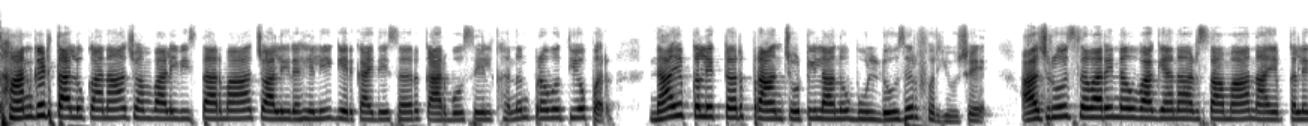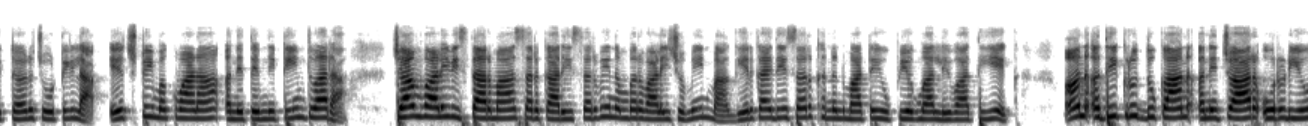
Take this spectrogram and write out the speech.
થાનગઢ તાલુકાના જમવાળી વિસ્તારમાં ચાલી રહેલી ગેરકાયદેસર કાર્બોસેલ ખનન પ્રવૃત્તિઓ પર નાયબ કલેક્ટર પ્રાંત ચોટીલાનું બુલડોઝર ફર્યું છે. આજરોજ સવારે નવ વાગ્યાના અરસામાં નાયબ કલેક્ટર ચોટીલા એચટી મકવાણા અને તેમની ટીમ દ્વારા જામવાળી વિસ્તારમાં સરકારી સર્વે નંબરવાળી જમીનમાં ગેરકાયદેસર ખનન માટે ઉપયોગમાં લેવાતી એક અનઅધિકૃત દુકાન અને ચાર ઓરડીઓ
